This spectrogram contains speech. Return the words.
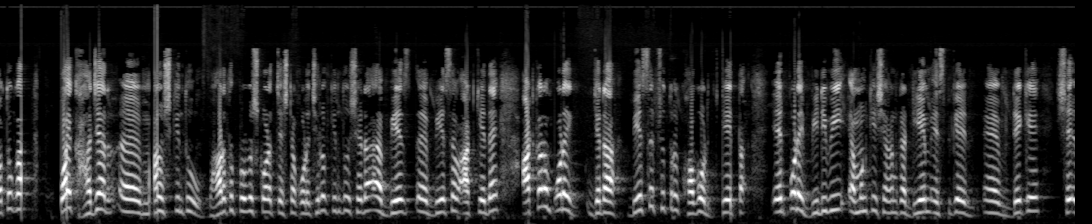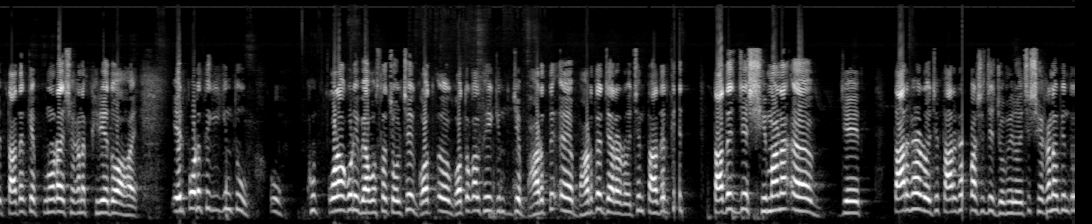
গতকাল কয়েক হাজার মানুষ কিন্তু ভারতে প্রবেশ করার চেষ্টা করেছিল, কিন্তু সেটা বিএস বিএসএফ আটকে দেয়। আটকানোর পরে যেটা বিএসএফ সূত্রে খবর যে এরপরে বিডিবি এমনকি সেখানকার ডিএম এসপিকে ডেকে সে, তাদেরকে পুনরায় সেখানে ফিরিয়ে দেওয়া হয়। এরপরে থেকে কিন্তু খুব কড়াকড়ি ব্যবস্থা চলছে। গত গতকাল থেকে কিন্তু যে ভারতে ভারতের যারা রয়েছেন, তাদেরকে, তাদের যে সীমানা যে তারঘাট রয়েছে, তারঘাট পাশে যে জমি রয়েছে, সেখানেও কিন্তু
